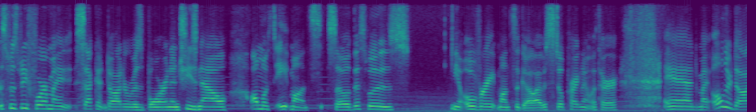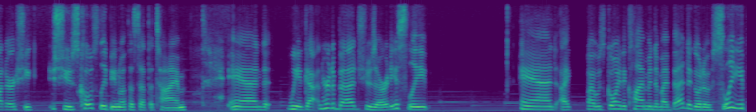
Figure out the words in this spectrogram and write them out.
this was before my second daughter was born, and she's now almost eight months. So this was, you know, over eight months ago. I was still pregnant with her, and my older daughter, she she was co-sleeping with us at the time, and we had gotten her to bed. She was already asleep. And I, I was going to climb into my bed to go to sleep.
